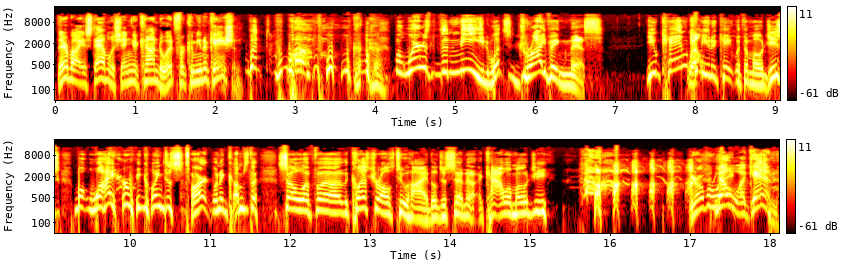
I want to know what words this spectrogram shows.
thereby establishing a conduit for communication. But, but where's the need? What's driving this? You can well, communicate with emojis, but why are we going to start when it comes to? So if uh, the cholesterol's too high, they'll just send a, a cow emoji. You're overweight. No, again,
